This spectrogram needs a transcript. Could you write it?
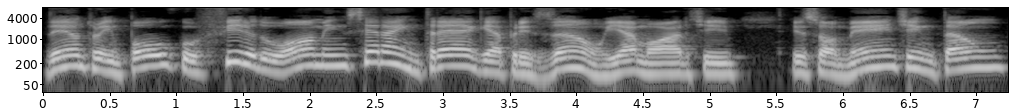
Dentro em pouco o filho do homem será entregue à prisão e à morte, e somente então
